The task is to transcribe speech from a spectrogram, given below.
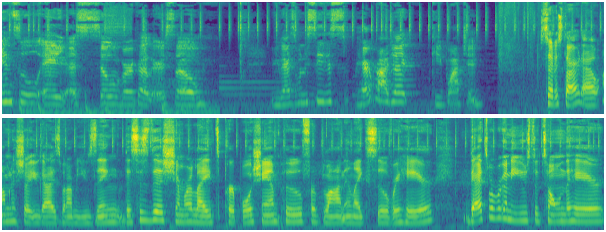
into a, a silver color. So if you guys want to see this hair project, keep watching. So to start out, I'm going to show you guys what I'm using. This is the Shimmer Lights Purple Shampoo for blonde and like silver hair. That's what we're going to use to tone the hair.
